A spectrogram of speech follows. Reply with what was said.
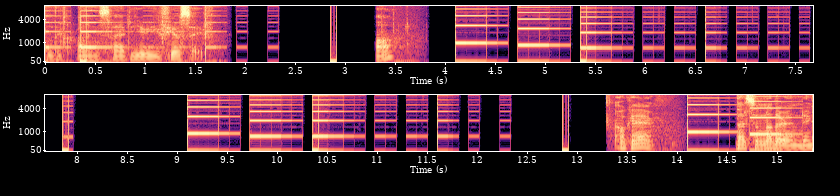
something crawling inside of you. You feel safe. Huh? Okay. That's another ending.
